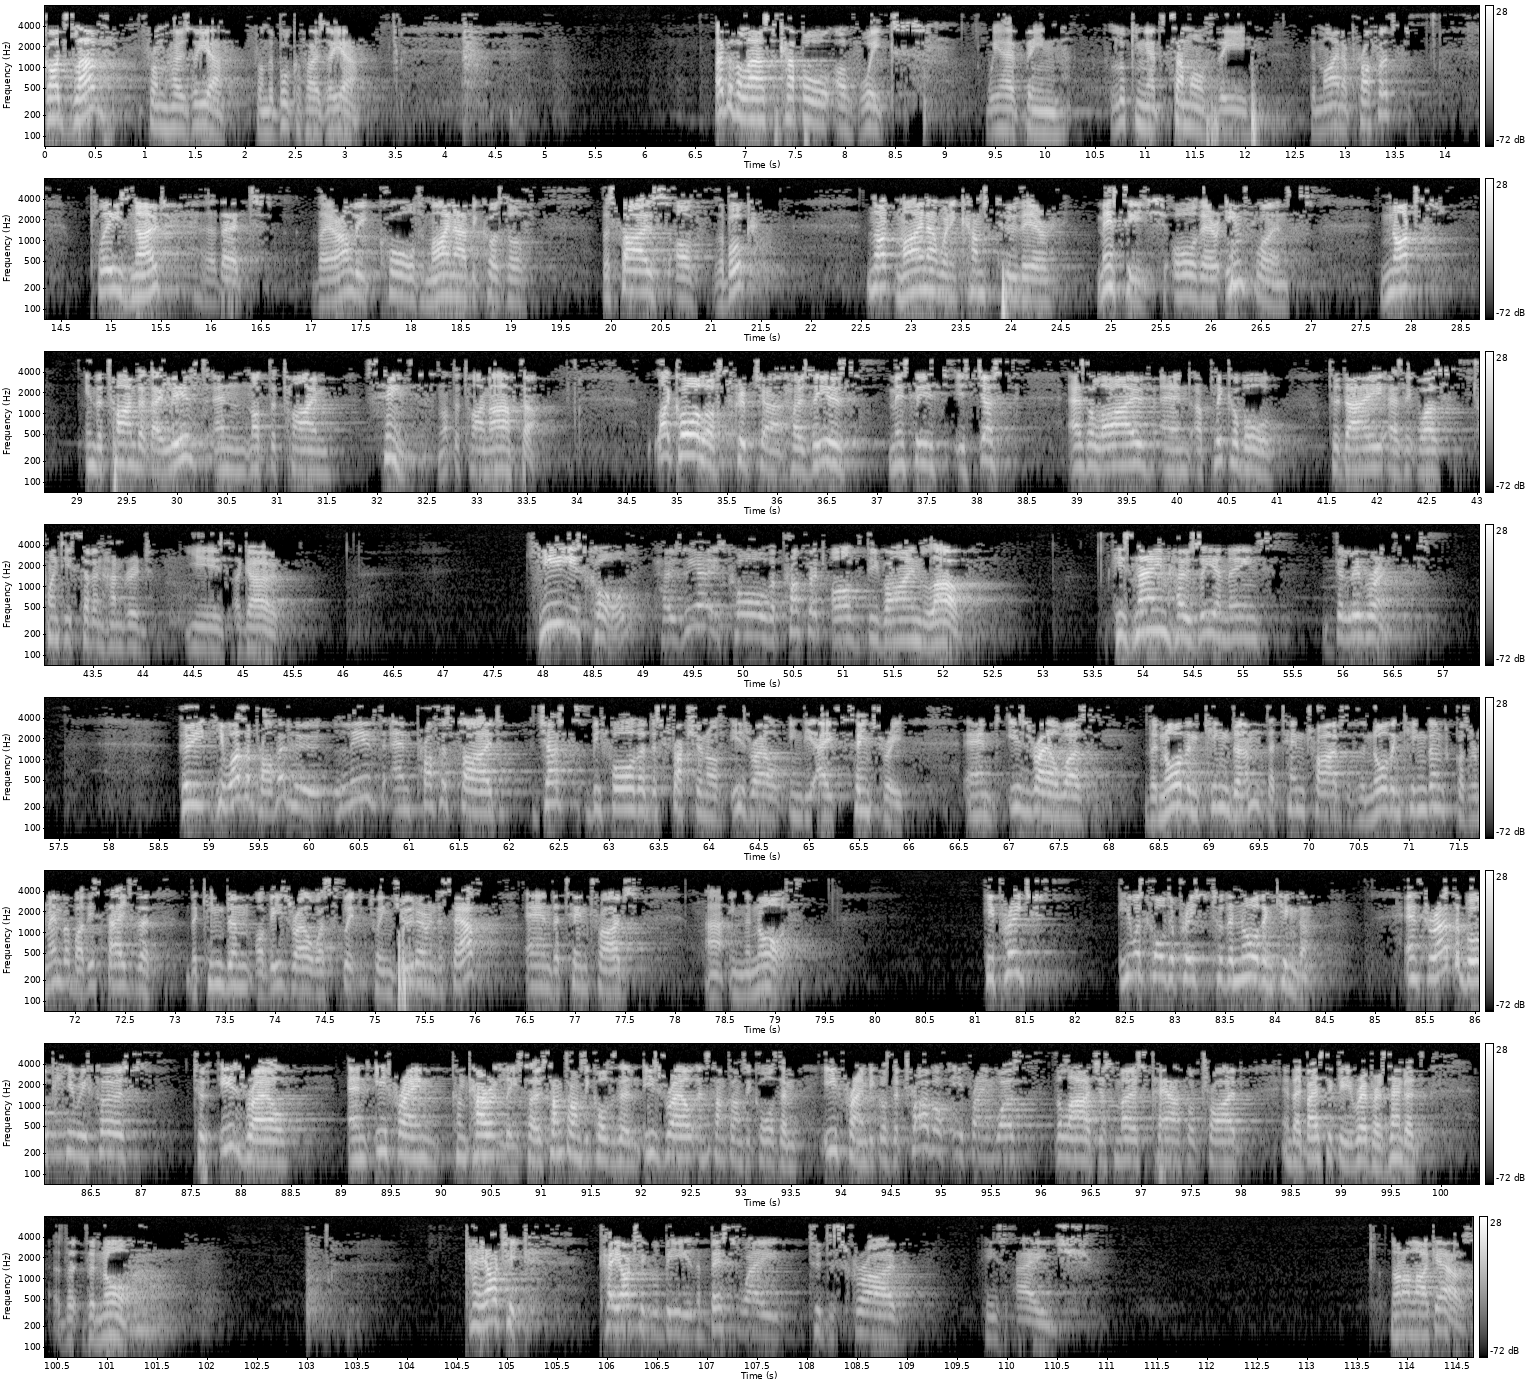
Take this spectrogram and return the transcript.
God's love from Hosea, from the book of Hosea. Over the last couple of weeks, we have been looking at some of the, the minor prophets. Please note uh, that they are only called minor because of the size of the book, not minor when it comes to their message or their influence, not in the time that they lived and not the time since, not the time after. Like all of Scripture, Hosea's message is just as alive and applicable today as it was 2,700 years ago. He is called, Hosea is called the prophet of divine love. His name, Hosea, means deliverance. He was a prophet who lived and prophesied just before the destruction of Israel in the 8th century. And Israel was the northern kingdom, the ten tribes of the northern kingdom, because remember, by this stage, the, the kingdom of Israel was split between Judah in the south and the ten tribes uh, in the north. He preached, he was called to preach to the northern kingdom. And throughout the book, he refers to Israel and Ephraim concurrently. So sometimes he calls them Israel and sometimes he calls them Ephraim because the tribe of Ephraim was the largest, most powerful tribe, and they basically represented the, the north. Chaotic. Chaotic would be the best way to describe his age. Not unlike ours.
